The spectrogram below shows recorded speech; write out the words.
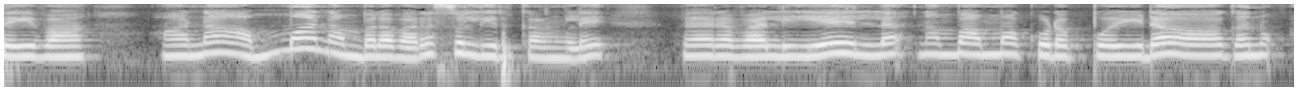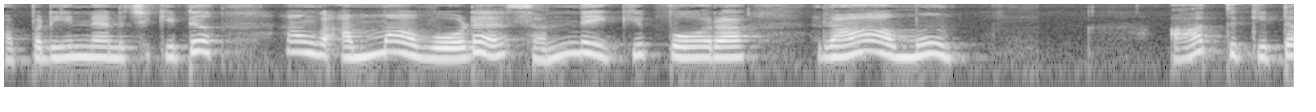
செய்வான்? ஆனால் அம்மா நம்மளை வர சொல்லியிருக்காங்களே. வேற வழியே இல்லை. நம்ம அம்மா கூட போயிட ஆகணும் அப்படின்னு நினச்சிக்கிட்டு அவங்க அம்மாவோட சந்தைக்கு போகிறா ராமும் ஆற்றுக்கிட்ட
